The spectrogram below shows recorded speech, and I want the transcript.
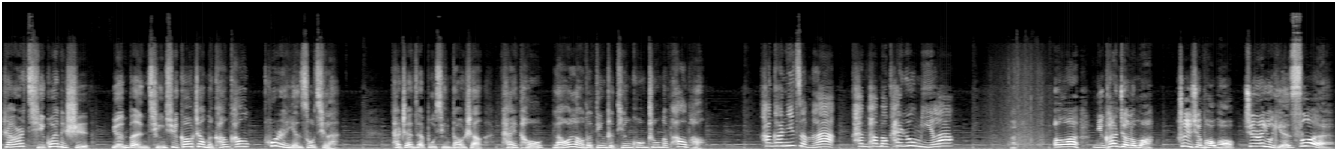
然而奇怪的是，原本情绪高涨的康康突然严肃起来。他站在步行道上，抬头牢牢地盯着天空中的泡泡。康康，你怎么啦？看泡泡看入迷了？安安，你看见了吗？这些泡泡竟然有颜色哎！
